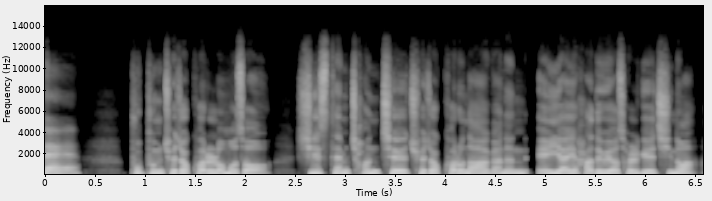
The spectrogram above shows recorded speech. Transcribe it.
네. 부품 최적화를 넘어서 시스템 전체의 최적화로 나아가는 AI 하드웨어 설계의 진화,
